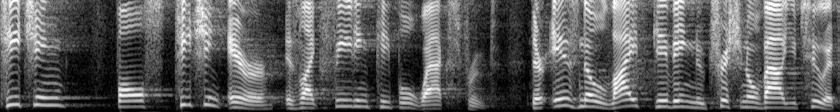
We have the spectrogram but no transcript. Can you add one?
Teaching false, teaching error is like feeding people wax fruit. There is no life giving nutritional value to it.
